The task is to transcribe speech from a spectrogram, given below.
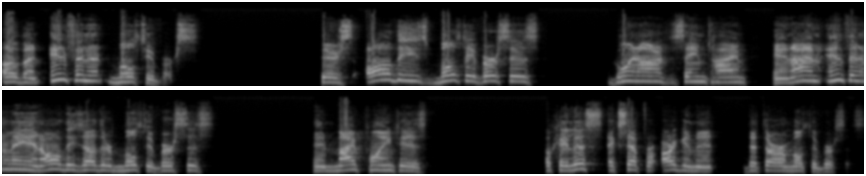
of an infinite multiverse. There's all these multiverses going on at the same time, and I'm infinitely in all these other multiverses. And my point is, okay, let's accept for argument that there are multiverses.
